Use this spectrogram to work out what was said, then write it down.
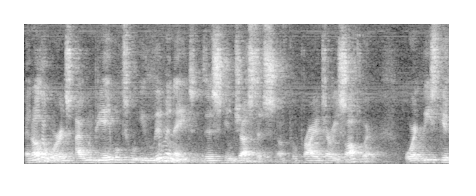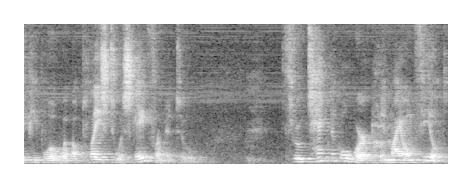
In other words, I would be able to eliminate this injustice of proprietary software, or at least give people a, a place to escape from it to, through technical work in my own field.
